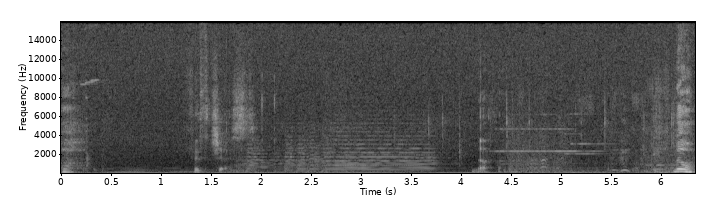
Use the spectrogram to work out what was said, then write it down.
think. Fifth chest. Nothing. No!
